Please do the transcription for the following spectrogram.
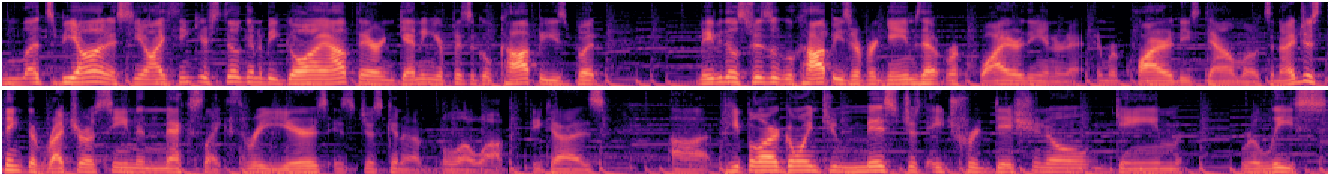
Let's be honest. You know, I think you're still going to be going out there and getting your physical copies, but maybe those physical copies are for games that require the internet and require these downloads. And I just think the retro scene in the next like three years is just to blow up because uh, people are going to miss just a traditional game release.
